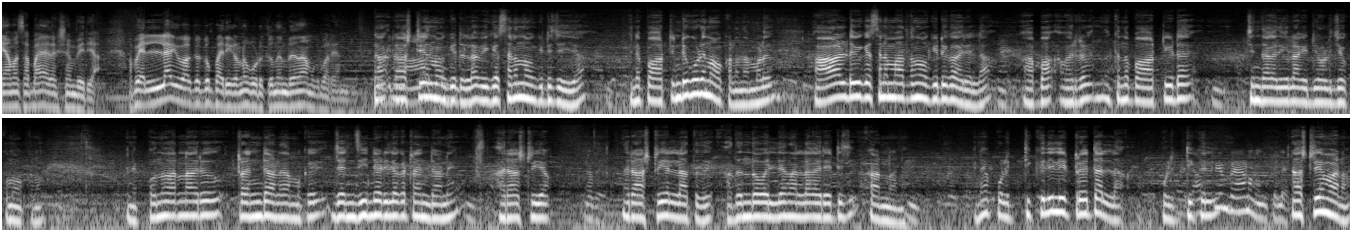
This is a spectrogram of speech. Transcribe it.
നിയമസഭാ ഇലക്ഷൻ വരിക. അപ്പോൾ എല്ലാ യുവാക്കൾക്കും പരിഗണന കൊടുക്കുന്നുണ്ടെന്ന് നമുക്ക് പറയാൻ രാഷ്ട്രീയം നോക്കിയിട്ടുള്ള വികസനം നോക്കിയിട്ട് ചെയ്യുക. പിന്നെ പാർട്ടിന്റെ കൂടി നോക്കണം. നമ്മൾ ആളുടെ വികസനം മാത്രം നോക്കിയിട്ട് കാര്യമല്ല അപ്പോൾ അവർ നിൽക്കുന്ന പാർട്ടിയുടെ ചിന്താഗതികൾ ഐഡിയോളജി ഒക്കെ നോക്കണം. പിന്നെ ഇപ്പോൾ എന്ന് പറഞ്ഞാൽ ഒരു ട്രെൻഡാണ് നമുക്ക് ജൻസീന്റെ ഇടയിലൊക്കെ ട്രെൻഡാണ് അരാഷ്ട്രീയം. രാഷ്ട്രീയം അല്ലാത്തത്. അതെന്തോ വലിയ നല്ല കാര്യമായിട്ട് കാണണം പിന്നെ പൊളിറ്റിക്കലി ലിറ്ററേറ്റ് അല്ല. പൊളിറ്റിക്കൽ രാഷ്ട്രീയം വേണം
